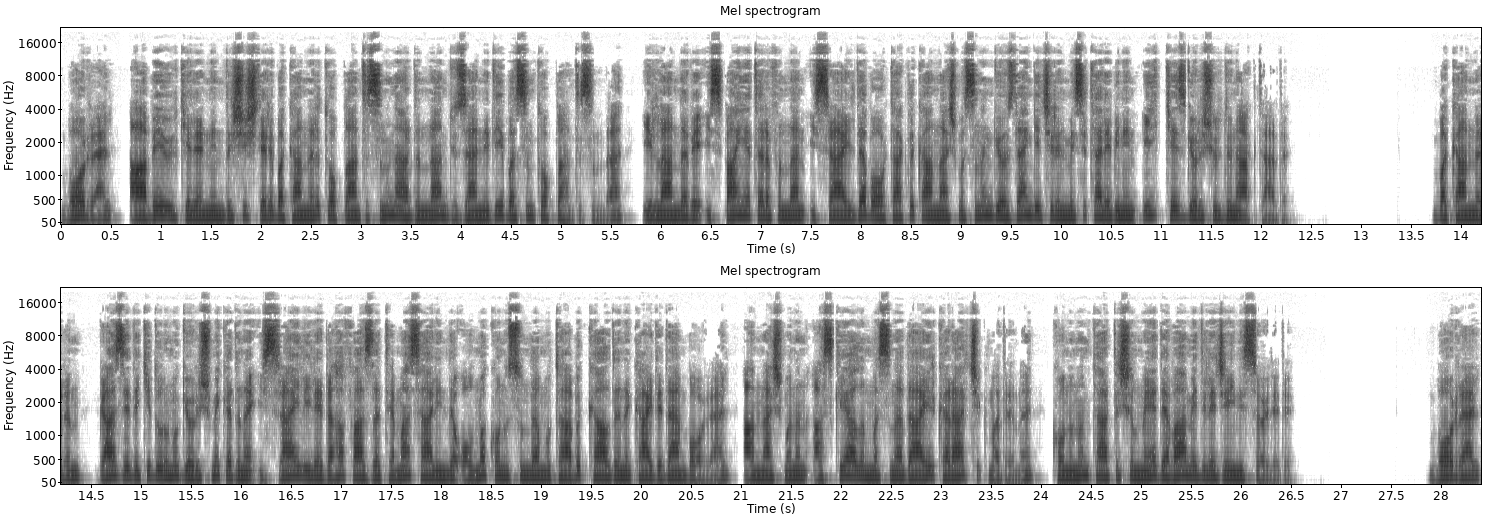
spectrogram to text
Borrell, AB ülkelerinin Dışişleri Bakanları toplantısının ardından düzenlediği basın toplantısında, İrlanda ve İspanya tarafından İsrail'de ortaklık anlaşmasının gözden geçirilmesi talebinin ilk kez görüşüldüğünü aktardı. Bakanların, Gazze'deki durumu görüşmek adına İsrail ile daha fazla temas halinde olma konusunda mutabık kaldığını kaydeden Borrell, anlaşmanın askıya alınmasına dair karar çıkmadığını, konunun tartışılmaya devam edileceğini söyledi. Borrell,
